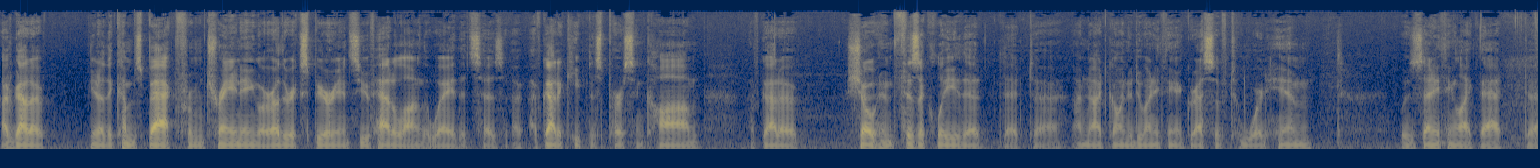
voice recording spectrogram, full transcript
I've got to, you know, that comes back from training or other experience you've had along the way that says, I've got to keep this person calm. I've got to show him physically that, that uh, I'm not going to do anything aggressive toward him. Was anything like that? Uh,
